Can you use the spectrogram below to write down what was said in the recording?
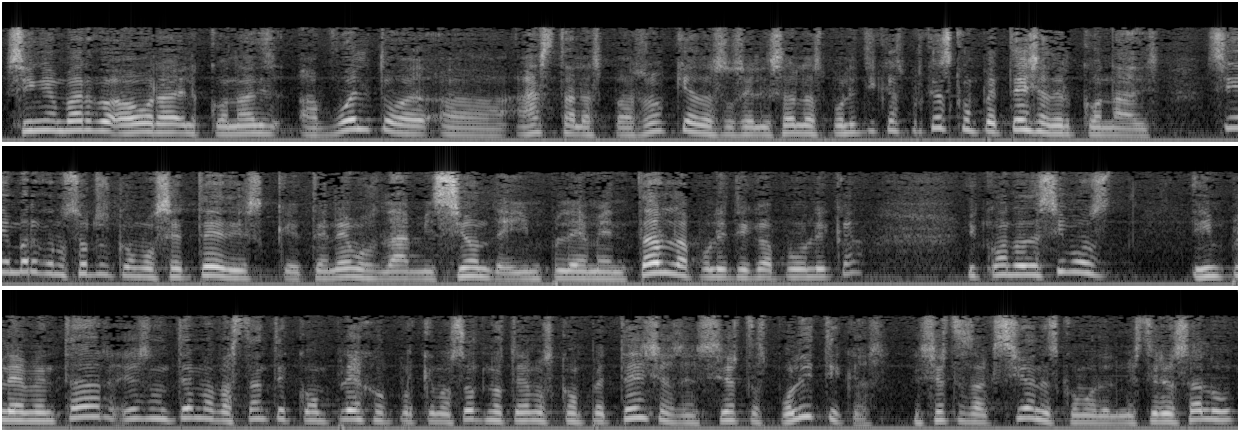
Sin embargo, ahora el CONADIS ha vuelto a- a- hasta las parroquias a socializar las políticas porque es competencia del CONADIS. Sin embargo, nosotros como CETEDIS, que tenemos la misión de implementar la política pública, y cuando decimos implementar es un tema bastante complejo porque nosotros no tenemos competencias en ciertas políticas, en ciertas acciones como del Ministerio de Salud,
